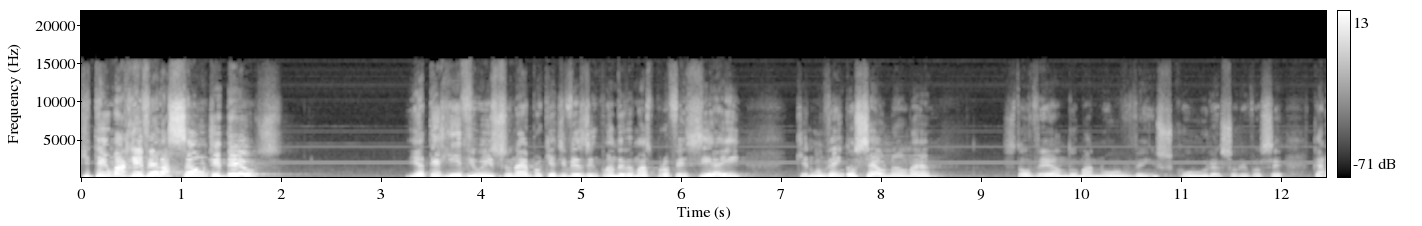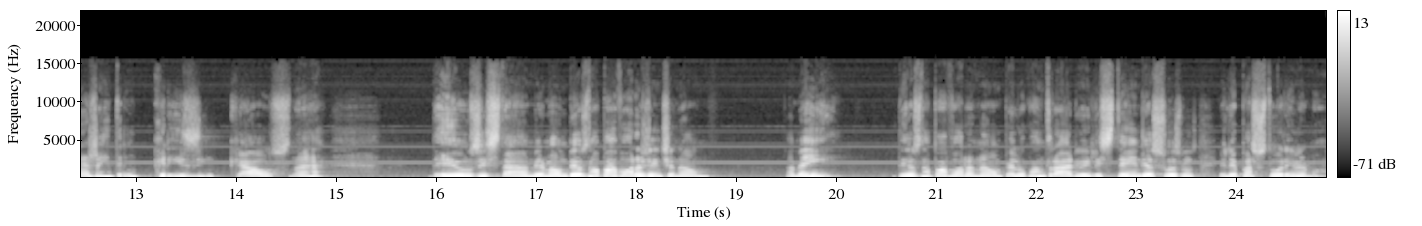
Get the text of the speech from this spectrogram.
que tenha uma revelação de Deus. E é terrível isso, né? Porque de vez em quando vem umas profecias aí que não vem do céu, não, né? Estou vendo uma nuvem escura sobre você. O cara já entra em crise, em caos, né? Deus está. Meu irmão, Deus não apavora a gente, não. Amém? Deus não apavora, não. Pelo contrário, Ele estende as suas mãos. Ele é pastor, hein, meu irmão?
